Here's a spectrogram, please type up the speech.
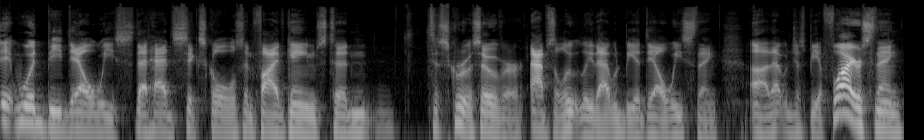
it would be Dale Weiss that had six goals in five games to to screw us over. Absolutely, that would be a Dale Weiss thing. Uh, that would just be a Flyers thing.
